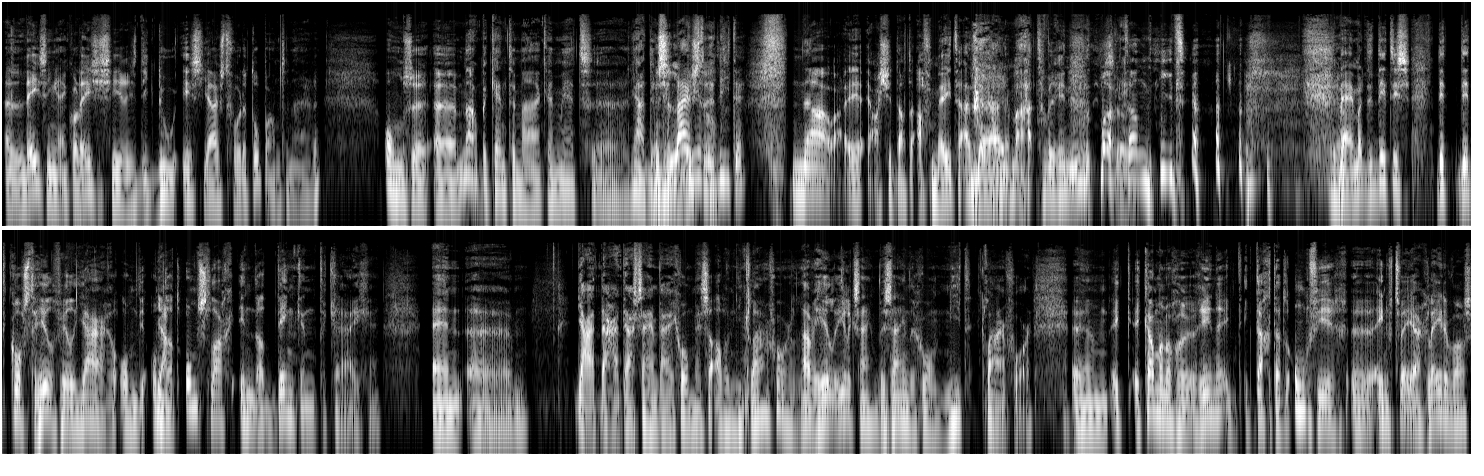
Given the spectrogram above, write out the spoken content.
eh, lezingen en collegeseries die ik doe, is juist voor de topambtenaren. Om ze eh, nou, bekend te maken met eh, ja, de Dus ze luisteren wereld. niet, hè? Nou, eh, als je dat afmeet aan de, aan de mate waarin u mag, dan niet. Nee, maar dit, is, dit, dit kost heel veel jaren om, die, om Ja. dat omslag in dat denken te krijgen. En ehm, ja, daar, daar zijn wij gewoon met z'n allen niet klaar voor. Laten we heel eerlijk zijn, we zijn er gewoon niet klaar voor. Ehm, ik, ik kan me nog herinneren, ik, ik dacht dat het ongeveer eh één of twee jaar geleden was,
